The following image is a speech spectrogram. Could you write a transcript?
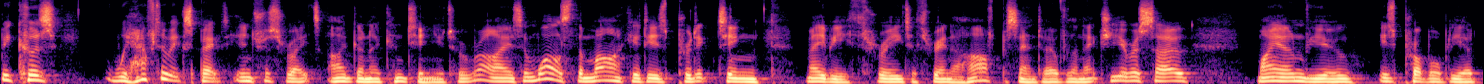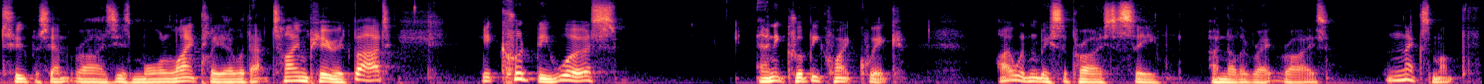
because we have to expect interest rates are going to continue to rise. And whilst the market is predicting maybe 3 to 3.5% over the next year or so, my own view is probably a 2% rise is more likely over that time period, but it could be worse and it could be quite quick. I wouldn't be surprised to see another rate rise next month.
